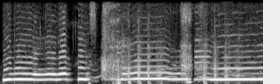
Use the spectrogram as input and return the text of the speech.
will always love you.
